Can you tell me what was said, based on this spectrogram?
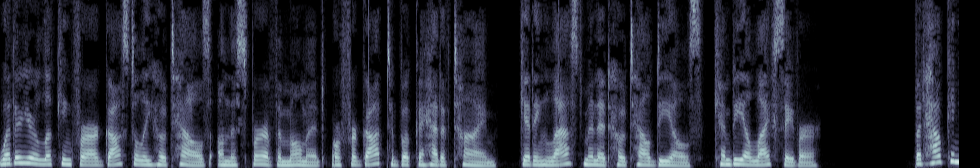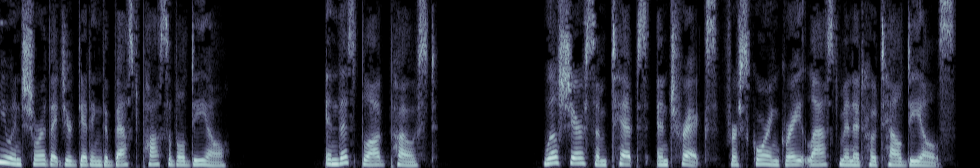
Whether you're looking for our Argostoli hotels on the spur of the moment or forgot to book ahead of time, getting last-minute hotel deals can be a lifesaver. But how can you ensure that you're getting the best possible deal? In this blog post, we'll share some tips and tricks for scoring great last-minute hotel deals.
